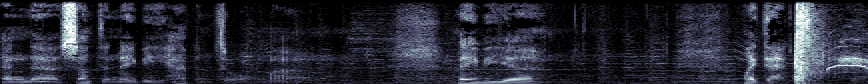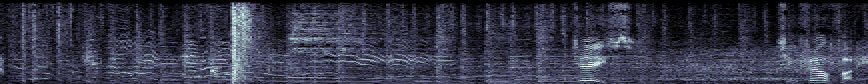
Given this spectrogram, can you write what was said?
And uh, something maybe happened to him. Uh, maybe, uh, like that. Jeez. She fell funny.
